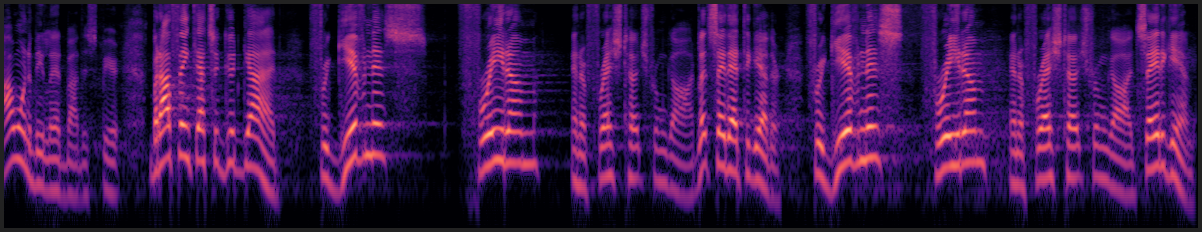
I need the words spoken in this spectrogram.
I want to be led by the Spirit. But I think that's a good guide. Forgiveness, freedom, and a fresh touch from God. Let's say that together forgiveness, freedom, and a fresh touch from God. Say it again.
